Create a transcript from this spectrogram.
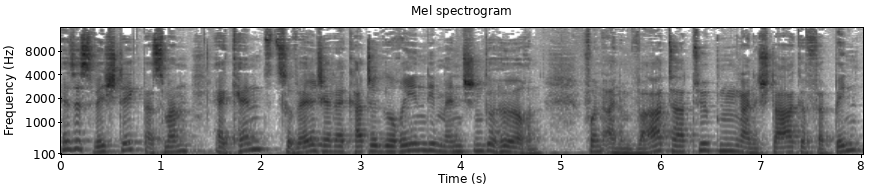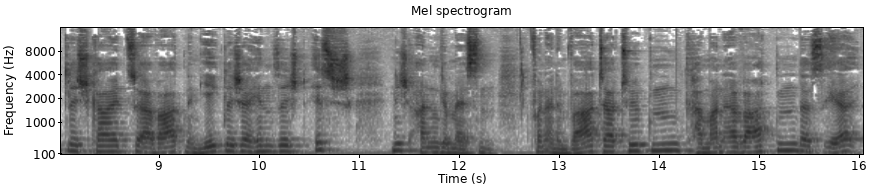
Es ist wichtig, dass man erkennt, zu welcher der Kategorien die Menschen gehören. Von einem Vata-Typen eine starke Verbindlichkeit zu erwarten in jeglicher Hinsicht ist nicht angemessen. Von einem Vata-Typen kann man erwarten, dass er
